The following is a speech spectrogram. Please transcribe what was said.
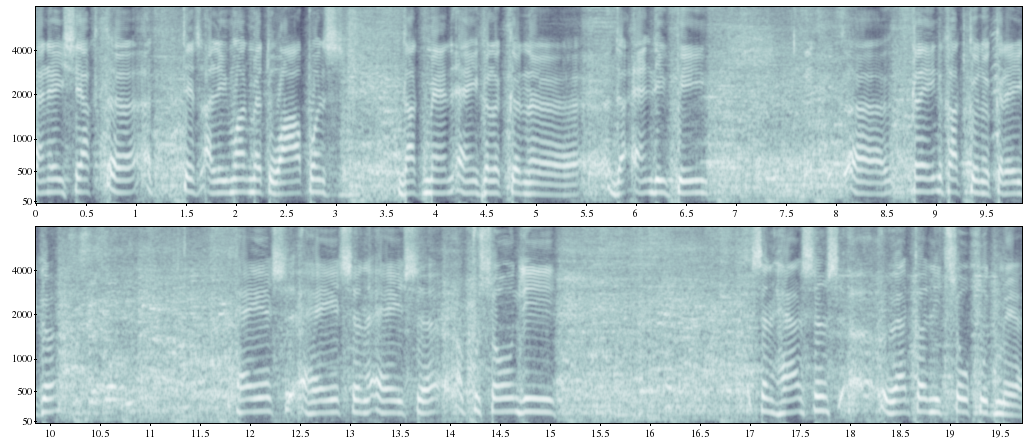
en hij zegt uh, het is alleen maar met wapens dat men eigenlijk een, de NDP uh, klein gaat kunnen krijgen. Hij is, hij is, een, hij is een persoon die zijn hersens werken niet zo goed meer.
